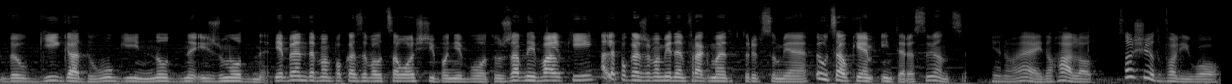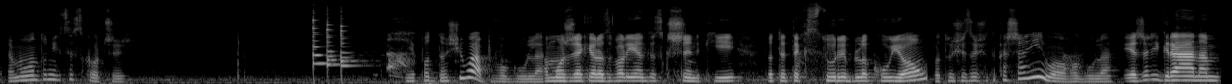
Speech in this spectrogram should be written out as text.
był giga długi, nudny i żmudny. Nie będę wam pokazywał całości, bo nie było tu żadnej walki, ale pokażę wam jeden fragment, który w sumie był całkiem interesujący. Nie no, ej, no halo, co się odwaliło? Czemu on tu nie chce skoczyć? Nie podnosi łap w ogóle. A może jak ja rozwaliłem te skrzynki, to te tekstury blokują? Bo tu się coś odkaszaniło w ogóle. Jeżeli gra nam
